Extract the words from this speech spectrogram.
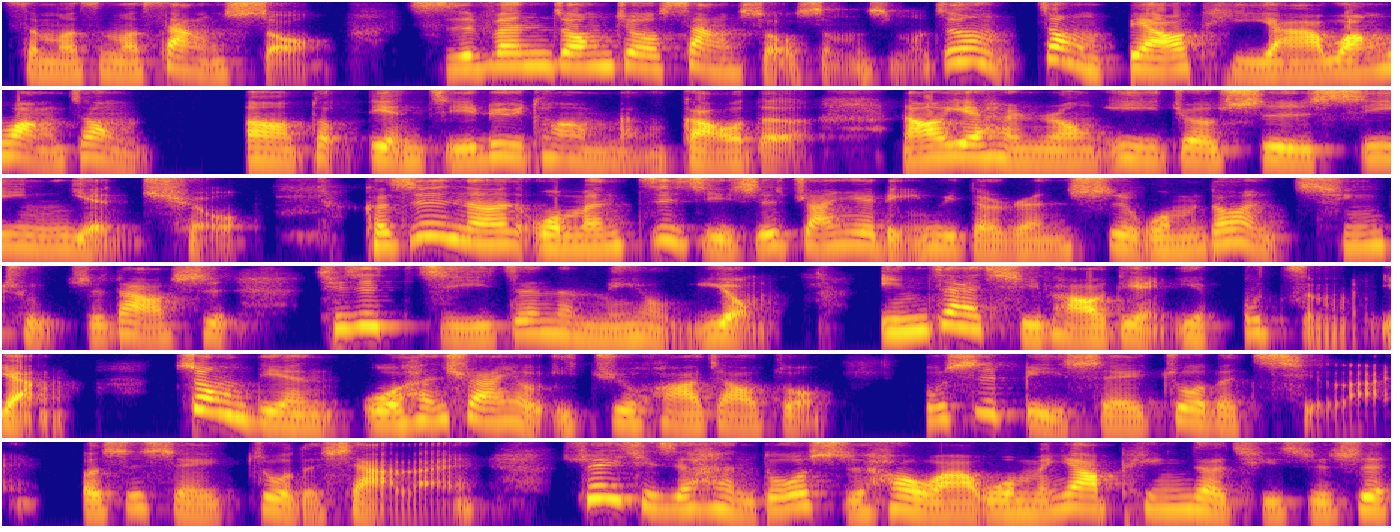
什么什么上手，十分钟就上手什么什么？这种这种标题啊，往往这种呃都点击率通常蛮高的，然后也很容易就是吸引眼球。可是呢，我们自己是专业领域的人士，我们都很清楚知道是，其实急真的没有用，赢在起跑点也不怎么样。重点，我很喜欢有一句话叫做“不是比谁做得起来，而是谁做得下来”。所以其实很多时候啊，我们要拼的其实是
